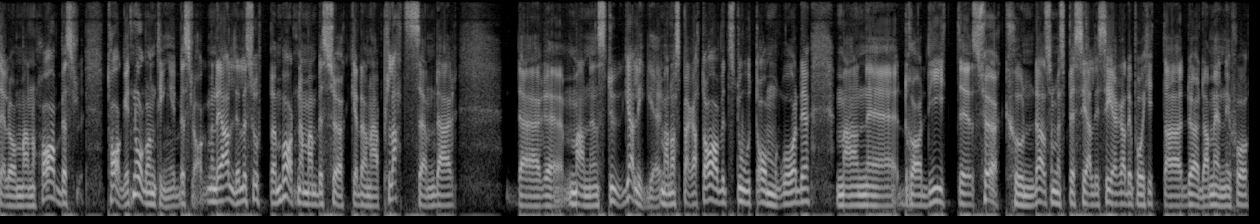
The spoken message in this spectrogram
eller om man har tagit någonting i beslag. Men det är alldeles uppenbart när man besöker den här platsen där där eh, mannens stuga ligger. Man har spärrat av ett stort område. Man eh, drar dit eh, sökhundar som är specialiserade på att hitta döda människor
